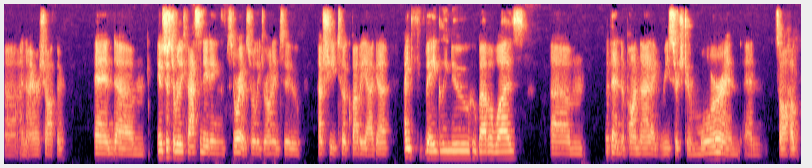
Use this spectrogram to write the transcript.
uh, an Irish author, and um, it was just a really fascinating story. I was really drawn into how she took Baba Yaga. I vaguely knew who Baba was, um, but then upon that, I researched her more and and saw how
